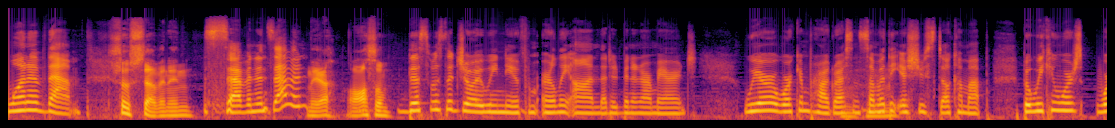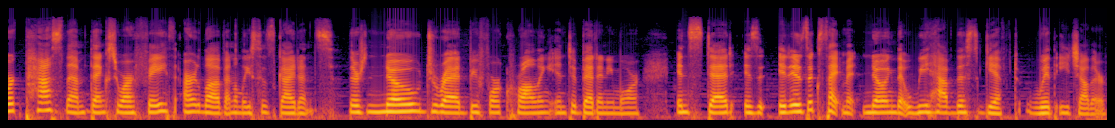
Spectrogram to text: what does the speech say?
one of them. So seven and Seven and seven. yeah, awesome. This was the joy we knew from early on that had been in our marriage. We are a work in progress, and some of the mm-hmm. issues still come up, but we can work, work past them thanks to our faith, our love, and Alisa's guidance. There's no dread before crawling into bed anymore. Instead, is it is excitement knowing that we have this gift with each other.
